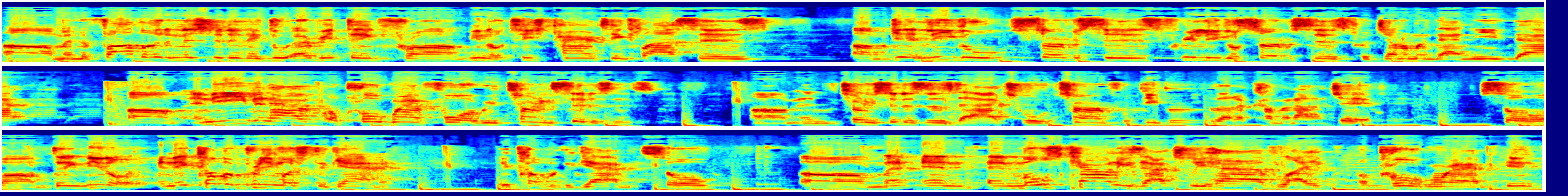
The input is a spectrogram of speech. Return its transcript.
Um, and the Fatherhood Initiative, they do everything from you know teach parenting classes, um, get legal services, free legal services for gentlemen that need that, um, and they even have a program for returning citizens. And returning citizens is the actual term for people that are coming out of jail. So they, you know, and they cover pretty much the gamut. They cover the gamut. So um, and, and, and most counties actually have like a program in,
